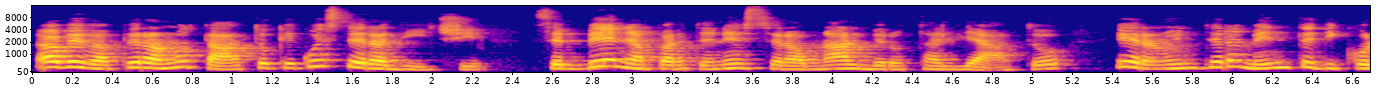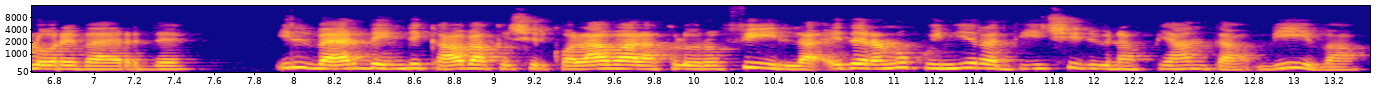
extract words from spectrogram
aveva però notato che queste radici, sebbene appartenessero a un albero tagliato, erano interamente di colore verde. Il verde indicava che circolava la clorofilla ed erano quindi radici di una pianta viva.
